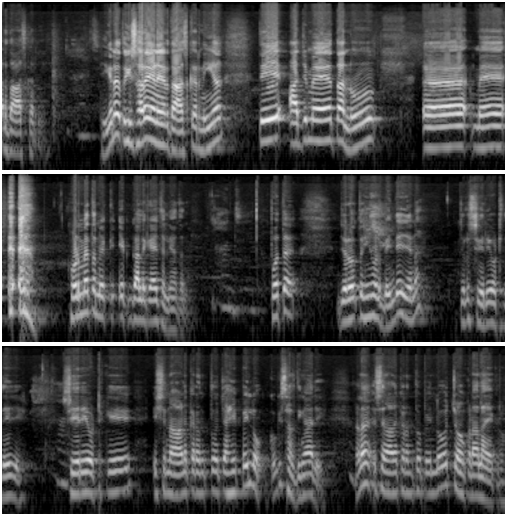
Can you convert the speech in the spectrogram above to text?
ਅਰਦਾਸ ਕਰਨੀ। ਠੀਕ ਹੈ ਨਾ? ਤੁਸੀਂ ਸਾਰੇ ਜਣੇ ਅਰਦਾਸ ਕਰਨੀ ਆ। ਤੇ ਅੱਜ ਮੈਂ ਤੁਹਾਨੂੰ ਮੈਂ ਹੁਣ ਮੈਂ ਤੁਹਾਨੂੰ ਇੱਕ ਇੱਕ ਗੱਲ ਕਹਿ ਚੱਲਿਆ ਤੁਹਾਨੂੰ। ਹਾਂਜੀ। ਪੁੱਤ ਜਦੋਂ ਤੁਸੀਂ ਹੁਣ ਬਹਿੰਦੇ ਜੇ ਨਾ ਜਦੋਂ ਸਵੇਰੇ ਉੱਠਦੇ ਜੇ ਸਵੇਰੇ ਉੱਠ ਕੇ ਇਸ਼ਨਾਨ ਕਰਨ ਤੋਂ ਚਾਹੇ ਪਹਿਲੋਂ ਕਿਉਂਕਿ ਸਰਦੀਆਂ ਜੇ ਹਨਾ? ਇਸ਼ਨਾਨ ਕਰਨ ਤੋਂ ਪਹਿਲੋਂ ਚੌਂਕੜਾ ਲਾਇਆ ਕਰੋ।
